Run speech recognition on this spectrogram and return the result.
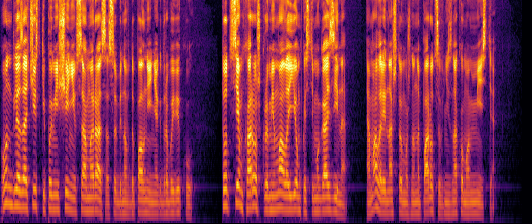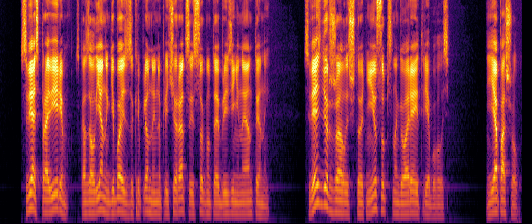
Он для зачистки помещений в самый раз, особенно в дополнение к дробовику. Тот всем хорош, кроме малой емкости магазина. А мало ли на что можно напороться в незнакомом месте. «Связь проверим», — сказал я, нагибаясь закрепленной на плече рации с согнутой обрезиненной антенной. Связь держалась, что от нее, собственно говоря, и требовалось. Я пошел.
